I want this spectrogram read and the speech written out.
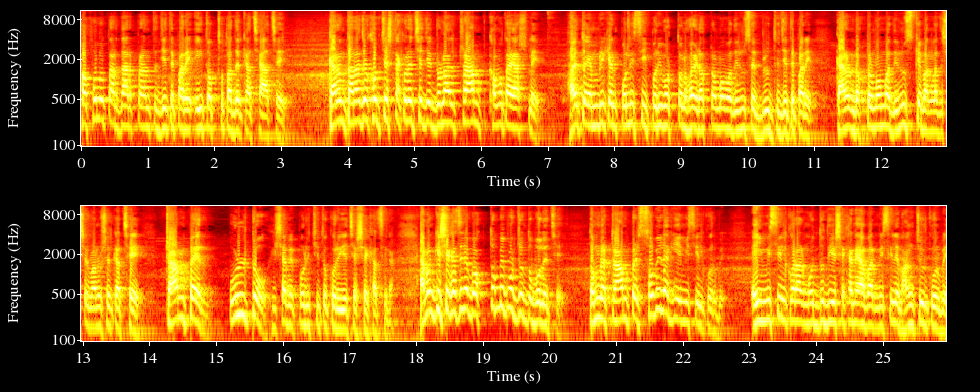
সফলতার দ্বার প্রান্তে যেতে পারে, এই তথ্য তাদের কাছে আছে। কারণ তারা যখন চেষ্টা করেছে যে ডোনাল্ড ট্রাম্প ক্ষমতায় আসলে হয়তো আমেরিকান পলিসি পরিবর্তন হয়ে ডক্টর মোহাম্মদ ইনুসের বিরুদ্ধে যেতে পারে। কারণ ডক্টর মোহাম্মদ ইনুসকে বাংলাদেশের মানুষের কাছে ট্রাম্পের উল্টো হিসাবে পরিচিত করিয়েছে শেখ হাসিনা। এমনকি শেখ হাসিনা বক্তব্যে পর্যন্ত বলেছে, তোমরা ট্রাম্পের ছবি লাগিয়ে মিছিল করবে। এই মিছিল করার মধ্য দিয়ে সেখানে আবার মিছিলে ভাঙচুর করবে।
